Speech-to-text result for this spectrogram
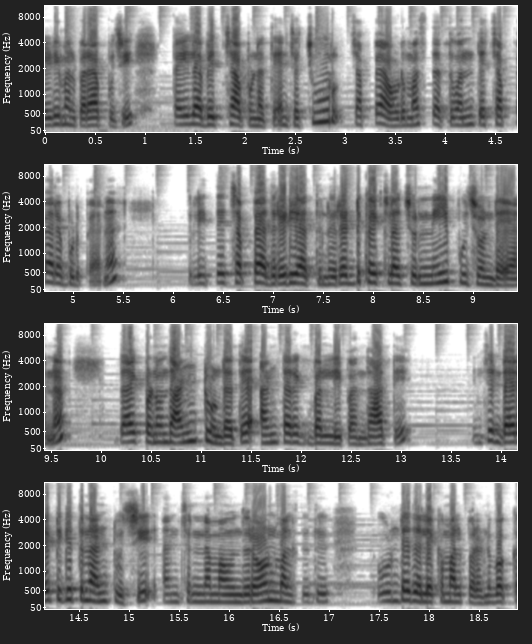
ರೆಡಿ ಮಲ್ಪರ ಆಪುಜಿ. ಕೈಲ ಬೆಚ್ಚ ಆಪುಣತ್ತೆ. ಅಂಚ ಚೂರು ಚಪ್ಪೆ ಆವಡು, ಮಸ್ತ್ ಆತು. ಒಂತೆ ಚಪ್ಪೆರೆ ಬುಡ್ಪೇನ ಇತ್ತೆ ಚಪ್ಪೆ ಅದು ರೆಡಿ ಆತುಂಡು. ರೆಡ್ ಕೈಕ್ಲ ಚೂರು ನೀ ಪೂಜುಂಡೆ ಯಾನು ದಾಯಕ್ ಪಂಡ ಒಂದು ಅಂಟು ಉಂಡತೆ ಅಂಟರೆಗ್ ಬಲ್ಲಿ ಬಂದ ಆತೆ. ಇಂಚನ್ ಡೈರೆಕ್ಟ್ ಗೆತ್ತನ ಅಂಟುಚಿ. ಅಂಚನ್ ನಮ್ಮ ಒಂದು ರೌಂಡ್ ಮಲ್ತದ್ದು ಉಂಡೆದ ಲೆಕ್ಕ ಮಲ್ಪರಂಡು ಬೊಕ್ಕ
